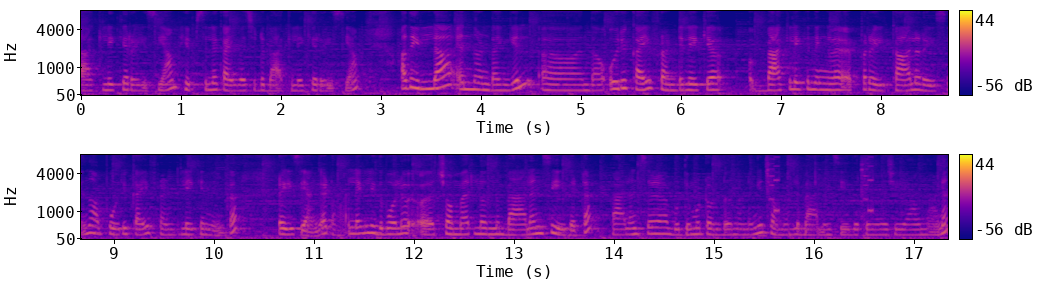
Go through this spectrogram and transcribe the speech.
ബാക്കിലേക്ക് റേസ് ചെയ്യാം. ഹിപ്സിൽ കൈ വെച്ചിട്ട് ബാക്കിലേക്ക് റേസ് ചെയ്യാം. അതില്ല എന്നുണ്ടെങ്കിൽ എന്താ ഒരു കൈ ഫ്രണ്ടിലേക്ക് ബാക്കിലേക്ക് നിങ്ങൾ എപ്പോൾ കാൽ റേസ് ചെയ്യുന്നു അപ്പോൾ ഒരു കൈ ഫ്രണ്ടിലേക്ക് നിങ്ങൾക്ക് റേസ് ചെയ്യാം കേട്ടോ. അല്ലെങ്കിൽ ഇതുപോലെ ചുമരിലൊന്ന് ബാലൻസ് ചെയ്തിട്ട് ബാലൻസ് ബുദ്ധിമുട്ടുണ്ടോ എന്നുണ്ടെങ്കിൽ ചുമരിൽ ബാലൻസ് ചെയ്തിട്ട് ഇങ്ങനെ ചെയ്യാവുന്നതാണ്.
